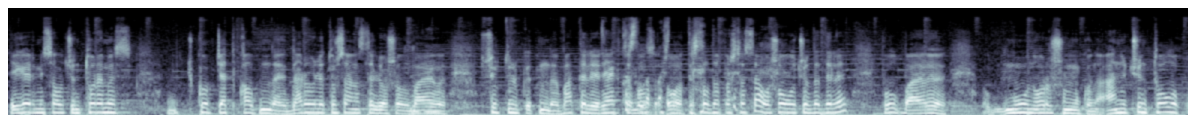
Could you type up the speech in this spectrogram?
Эгер мисалы үчүн туура эмес көп жатып калып мындай дароо эле турсаңыз деле ошол баягы сүртүлүп кетип мындай бат эле реакция болсо ооба тырсылдап баштаса ошол учурда деле бул баягы муун оорушу мүмкүн. Ал үчүн толук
